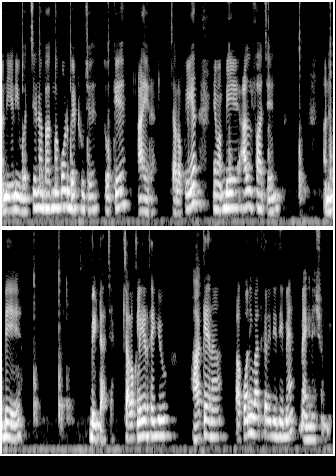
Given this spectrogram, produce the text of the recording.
અને એની વચ્ચેના ભાગમાં કોણ બેઠું છે? તો કે આયરન. ચાલો ક્લિયર એમાં બે આલ્ફા ચેન અને બે બીટા ચેન ચાલો ક્લિયર થઈ ગયું? હા કે ના? કોની વાત કરી દીધી મેં? મેગ્નેશિયમની.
